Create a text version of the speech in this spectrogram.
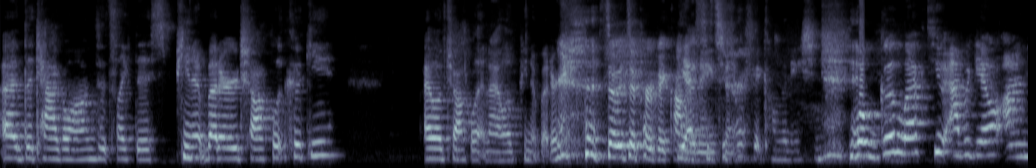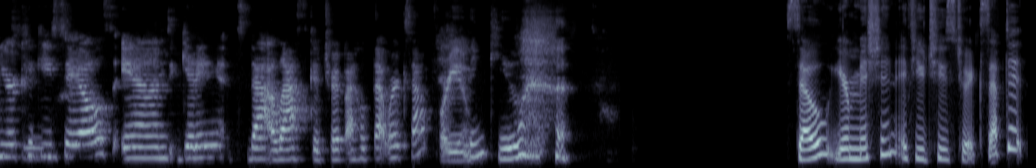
Uh, the tagalongs. It's like this peanut butter chocolate cookie. I love chocolate and I love peanut butter. so it's a perfect combination. Yes, it's a perfect combination. well, good luck to you, Abigail, on your cookie sales and getting that Alaska trip. I hope that works out for you. Thank you. So, your mission, if you choose to accept it,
